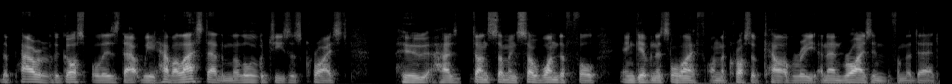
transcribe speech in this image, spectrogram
the power of the gospel is that we have a last Adam, the Lord Jesus Christ, who has done something so wonderful in giving his life on the cross of Calvary and then rising from the dead.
